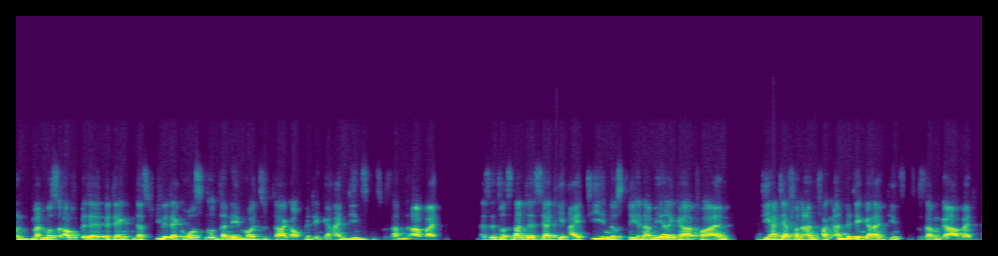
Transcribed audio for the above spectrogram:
Und man muss auch bedenken, dass viele der großen Unternehmen heutzutage auch mit den Geheimdiensten zusammenarbeiten. Das Interessante ist ja, die IT-Industrie in Amerika vor allem, die hat ja von Anfang an mit den Geheimdiensten zusammengearbeitet,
